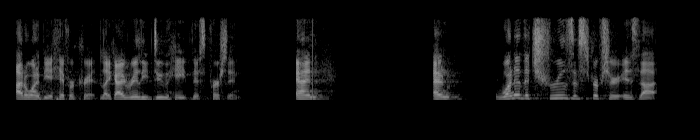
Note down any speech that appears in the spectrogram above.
I don't want to be a hypocrite. Like I really do hate this person. And and one of the truths of Scripture is that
